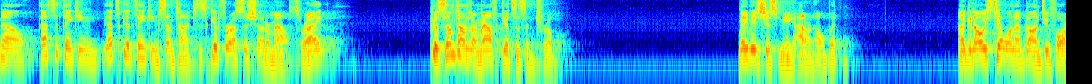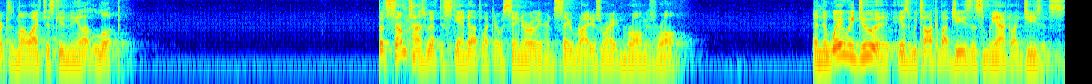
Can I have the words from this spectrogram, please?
Now, that's the thinking, that's good thinking sometimes. It's good for us to shut our mouths, right? Because sometimes our mouth gets us in trouble. Maybe it's just me, I don't know, but I can always tell when I've gone too far because my wife just gives me that look. But sometimes we have to stand up, like I was saying earlier, and say right is right and wrong is wrong. And the way we do it is we talk about Jesus and we act like Jesus.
